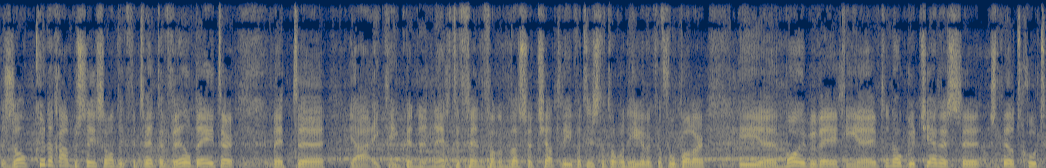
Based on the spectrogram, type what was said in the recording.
zal kunnen gaan beslissen. Want ik vind Twente veel beter met... Uh, ja, ik, ik, ben een echte fan van. Nasser Chatli, wat is dat toch een heerlijke voetballer. Die uh, mooie bewegingen heeft. En ook Gutierrez speelt goed.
